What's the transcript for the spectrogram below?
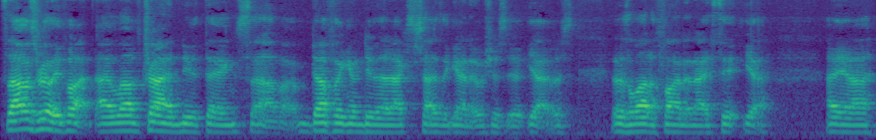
so that was really fun. I love trying new things. Um, I'm definitely gonna do that exercise again. It was just, it, yeah, it was, it was a lot of fun, and I think, yeah, I, uh,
